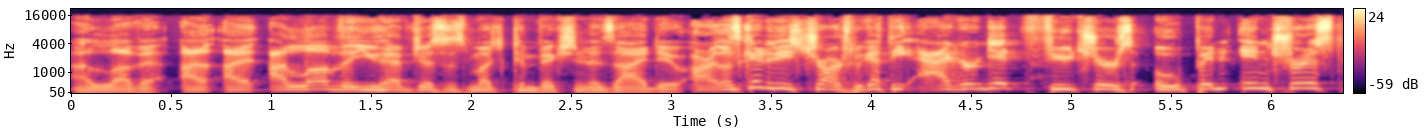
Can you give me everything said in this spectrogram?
I love it. I, I, I, love that you have just as much conviction as I do. All right, let's get to these charts. We got the aggregate futures open interest,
